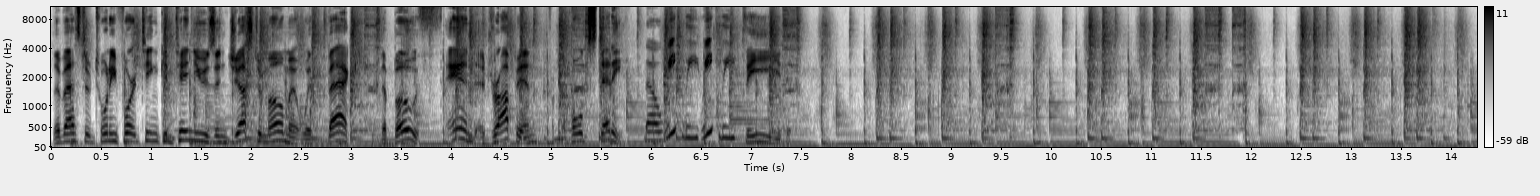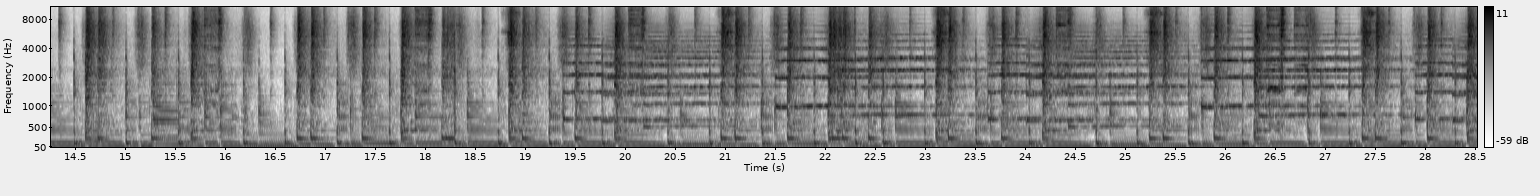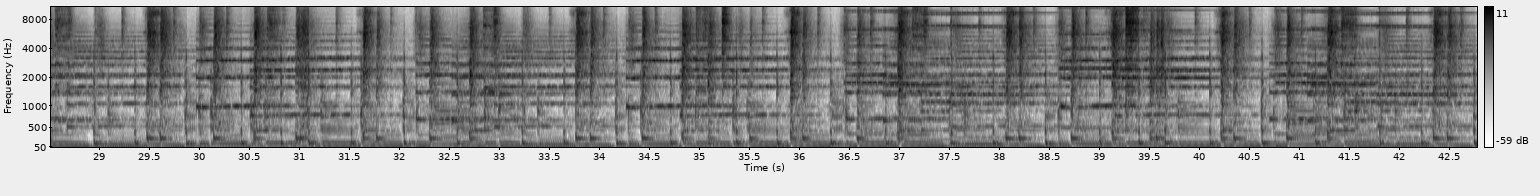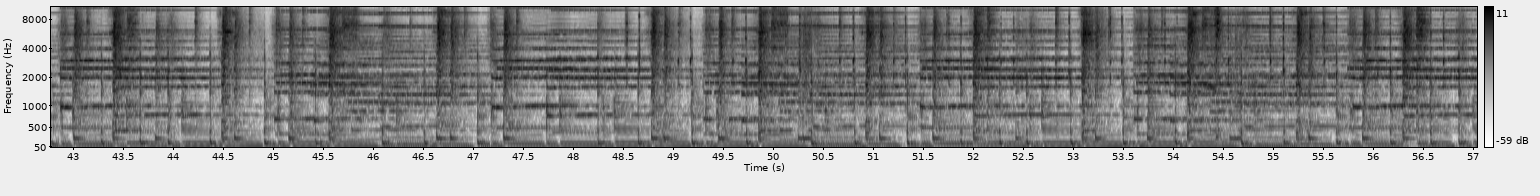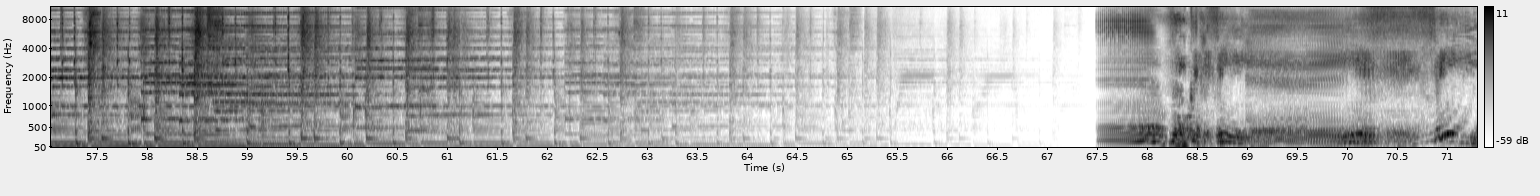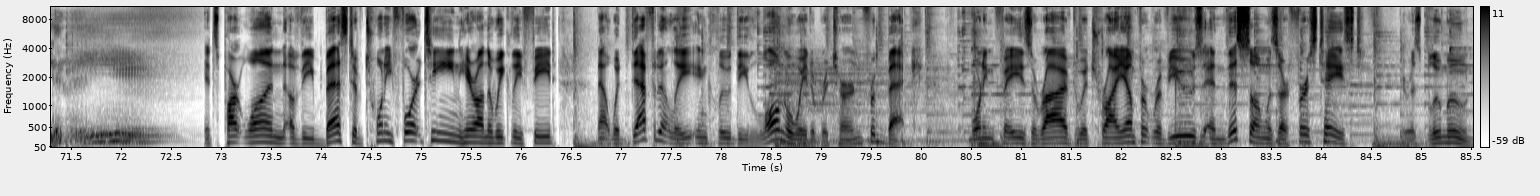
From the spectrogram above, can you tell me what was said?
The best of 2014 continues in just a moment with Beck, The Both, and a drop in from the Hold Steady The weekly, weekly feed. Part one of the best of 2014 here on the weekly feed. That would definitely include the long awaited return from Beck. Morning Phase arrived with triumphant reviews, and this song was our first taste. Here is Blue Moon.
